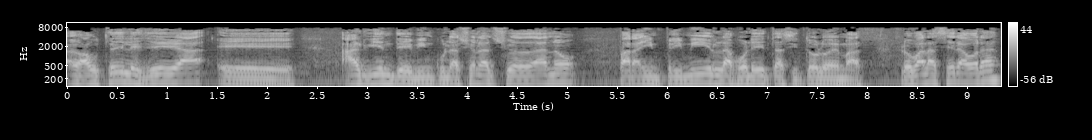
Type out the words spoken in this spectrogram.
a ustedes les llega alguien de vinculación al ciudadano para imprimir las boletas y todo lo demás. ¿Lo van a hacer ahora?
